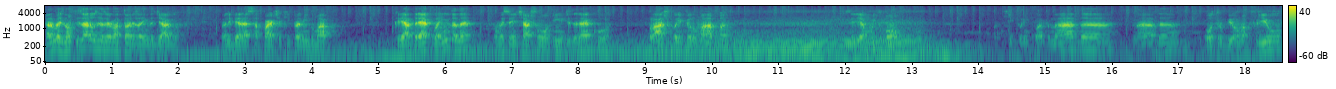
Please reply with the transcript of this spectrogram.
Cara, mas não fizeram os reservatórios ainda de água. Para liberar essa parte aqui para mim do mapa. Criar dreco ainda, né? Vamos ver se a gente acha um ovinho de dreco plástico aí pelo mapa. Seria muito bom. Aqui por enquanto nada. Nada. Outro bioma frio.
